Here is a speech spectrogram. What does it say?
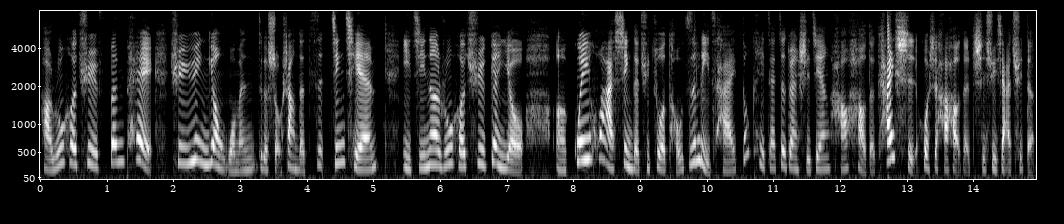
好，如何去分配、去运用我们这个手上的资金钱，以及呢，如何去更有呃规划性的去做投资理财，都可以在这段时间好好的开始，或是好好的持续下去的。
